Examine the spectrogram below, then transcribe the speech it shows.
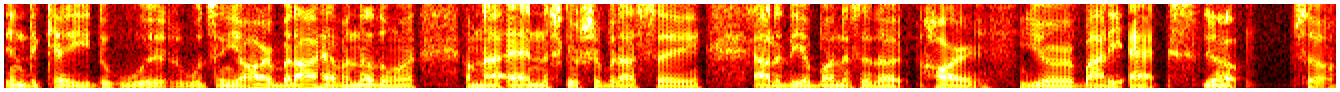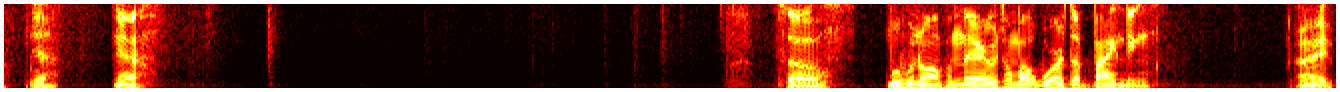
indicate what, what's in your heart. But I have another one. I'm not adding the scripture, but I say, "Out of the abundance of the heart, your body acts." Yep. So yeah, Yeah. So moving on from there, we're talking about words of binding. All right.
